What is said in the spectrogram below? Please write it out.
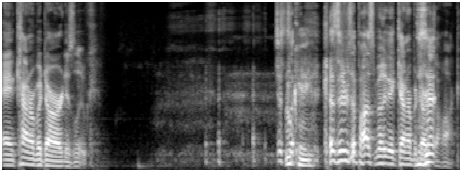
and Connor Bedard is Luke. Just okay, because there's a possibility that Connor Bedard's that, a hawk.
